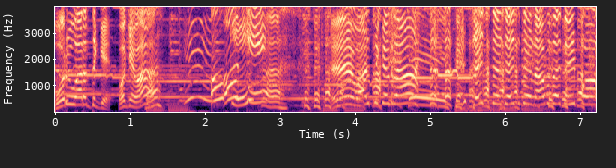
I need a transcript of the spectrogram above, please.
ஒரு வாரத்துக்கு ஓகேவா? ஓகே. ஏ வாழ்த்துக்கள்டா ஜெயிச்சிட்டேன் ஜெயிச்சிட்டேன் நாம தான் ஜெயிப்போம்.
